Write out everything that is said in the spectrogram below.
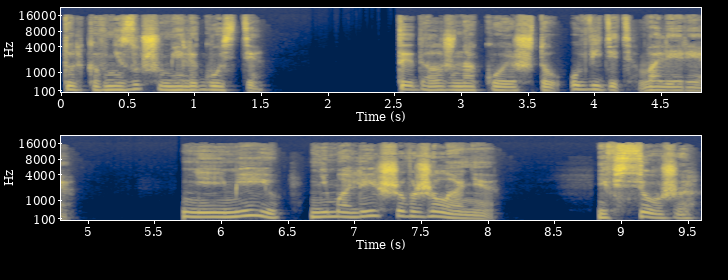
только внизу шумели гости. Ты должна кое-что увидеть, Валерия. Не имею ни малейшего желания. И все же...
